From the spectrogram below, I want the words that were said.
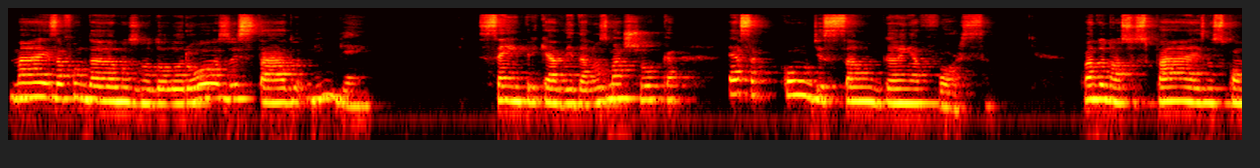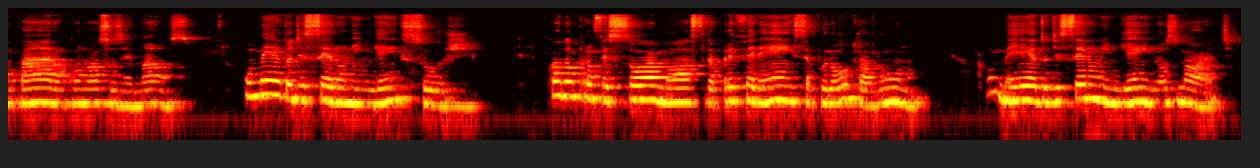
mais afundamos no doloroso estado ninguém. Sempre que a vida nos machuca, essa condição ganha força. Quando nossos pais nos comparam com nossos irmãos, o medo de ser um ninguém surge. Quando um professor mostra preferência por outro aluno, o medo de ser um ninguém nos morde.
